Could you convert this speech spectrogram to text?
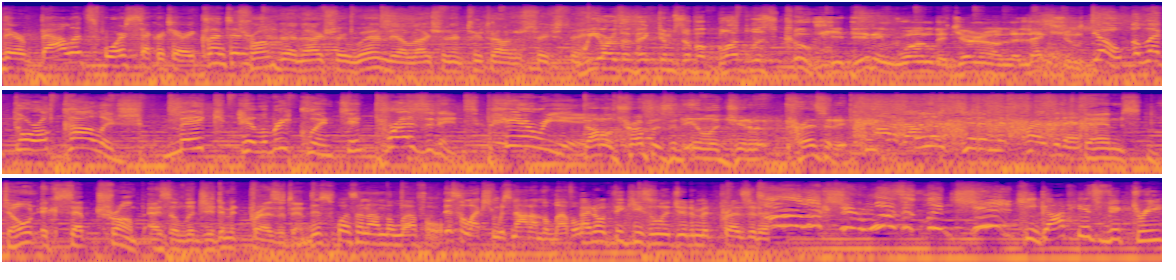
their ballots for Secretary Clinton. Trump didn't actually win the election in 2016. We are the victims of a bloodless coup. He didn't win the general election. Yo, Electoral College, make Hillary Clinton president. Period. Donald Trump is an illegitimate president. Illegitimate president. Dems don't accept Trump as a legitimate president. This wasn't on the level. This election was not on the level. I don't think he's a legitimate president. Our election wasn't legit. He got his victory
